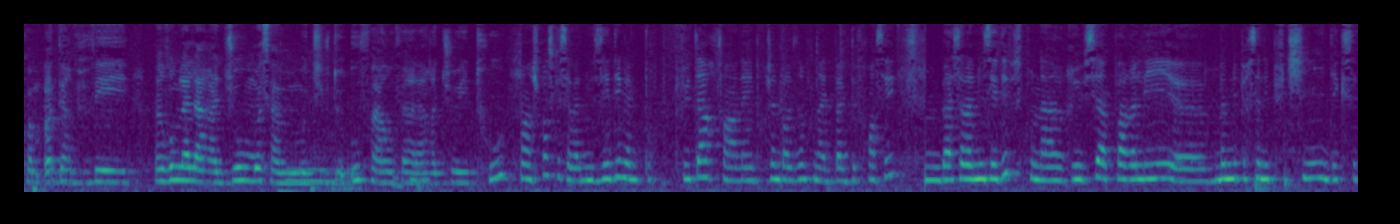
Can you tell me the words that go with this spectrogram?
comme interviewer. Par exemple, là, la radio, moi, ça me motive de ouf à refaire la radio et tout. Je pense que ça va nous aider même pour plus tard. Enfin, l'année prochaine, par exemple, on a le bac de français. Bah, ça va nous aider parce qu'on a réussi à parler, euh, même les personnes les plus timides, etc.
